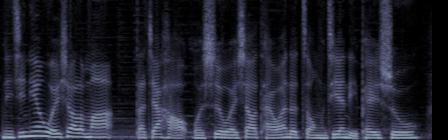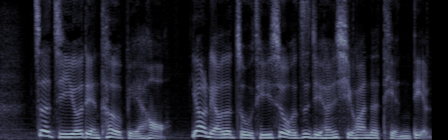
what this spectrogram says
你今天微笑了吗？大家好，我是微笑台湾的总监李佩书。这集有点特别齁，要聊的主题是我自己很喜欢的甜点。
